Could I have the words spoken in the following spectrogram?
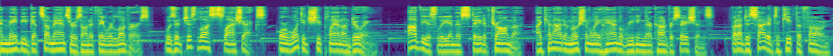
and maybe get some answers on if they were lovers, was it just lust slash X, or what did she plan on doing? Obviously in this state of trauma, I cannot emotionally handle reading their conversations, but I decided to keep the phone,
